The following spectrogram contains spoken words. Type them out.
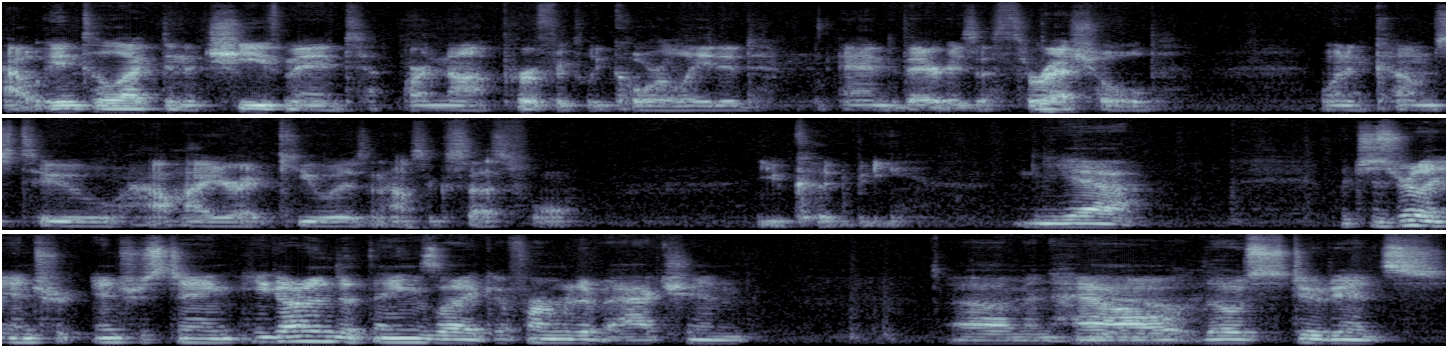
how intellect and achievement are not perfectly correlated, and there is a threshold when it comes to how high your IQ is and how successful you could be. Yeah, which is really inter- interesting. He got into things like affirmative action, um, and how those students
